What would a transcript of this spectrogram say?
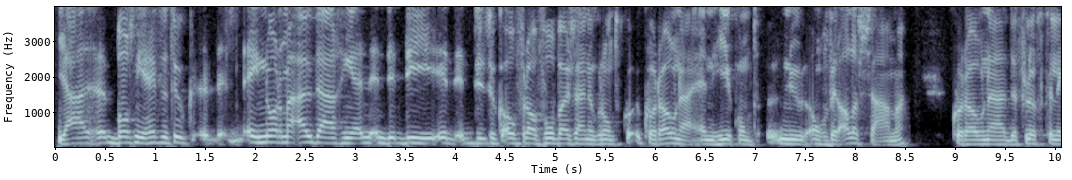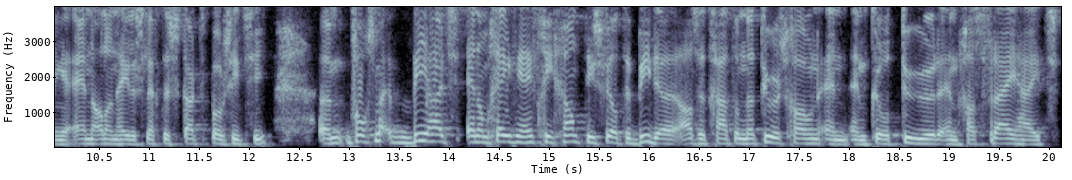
Ja, Bosnië heeft natuurlijk enorme uitdagingen. En die, die, die natuurlijk overal voelbaar zijn, ook rond corona. En hier komt nu ongeveer alles samen corona, de vluchtelingen en al een hele slechte startpositie. Um, volgens mij, Bihac en omgeving heeft gigantisch veel te bieden als het gaat om natuurschoon en, en cultuur en gastvrijheid.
